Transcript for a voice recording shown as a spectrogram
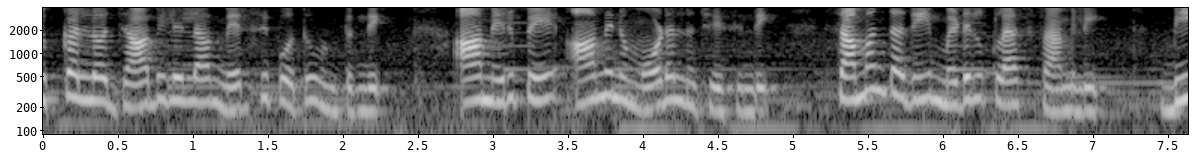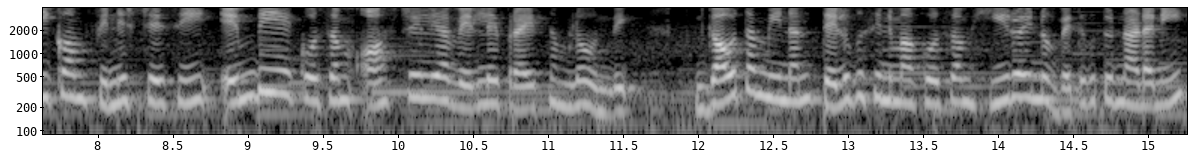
చుక్కల్లో జాబిలిలా మెరిసిపోతూ ఉంటుంది. ఆ మెరుపే ఆమెను మోడల్ను చేసింది. సమంతది middle class family. BCom finish చేసి ఎంబీఏ కోసం ఆస్ట్రేలియా వెళ్ళే ప్రయత్నంలో ఉంది. గౌతమ్ మీనన్ తెలుగు సినిమా కోసం హీరోయిన్ను వెతుకుతున్నాడని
